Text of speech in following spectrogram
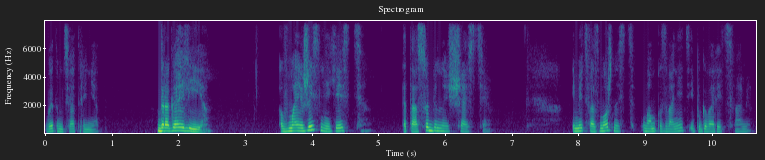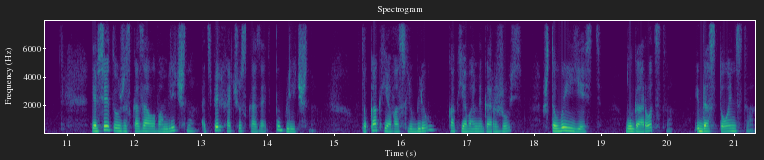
в этом театре нет. Дорогая Лия, в моей жизни есть это особенное счастье — иметь возможность вам позвонить и поговорить с вами. Я все это уже сказала вам лично, а теперь хочу сказать публично, что как я вас люблю, как я вами горжусь, что вы и есть благородство и достоинство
